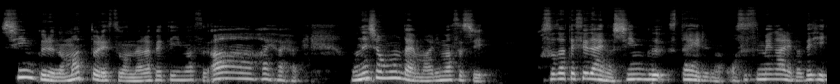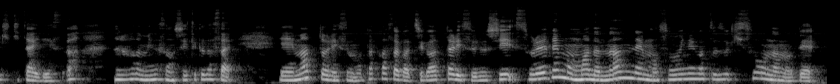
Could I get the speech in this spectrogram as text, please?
シングルのマットレスを並べています。ああ、はいはいはい。おねしょ問題もありますし、子育て世代の寝具スタイルのおすすめがあればぜひ聞きたいです。あ、なるほど。皆さん教えてください。えー、マットレスも高さが違ったりするし、それでもまだ何年も添い寝が続きそうなので、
